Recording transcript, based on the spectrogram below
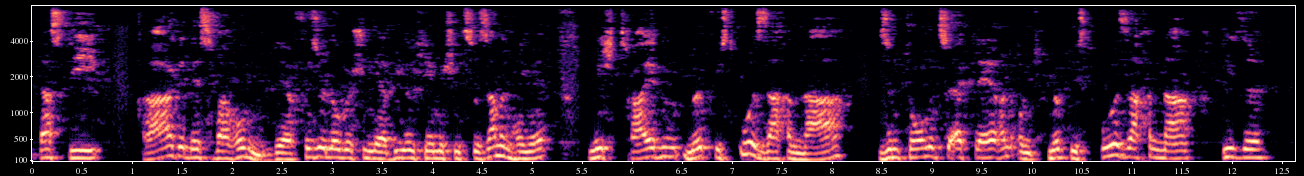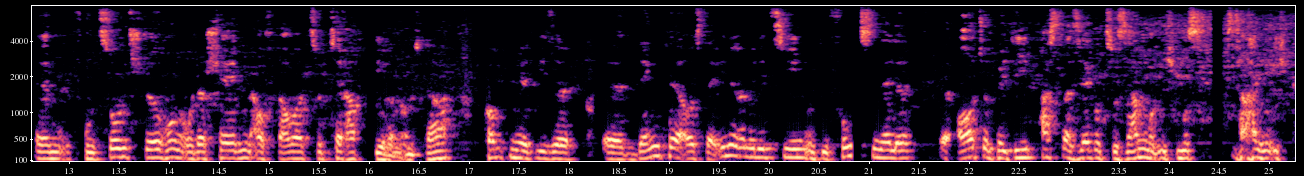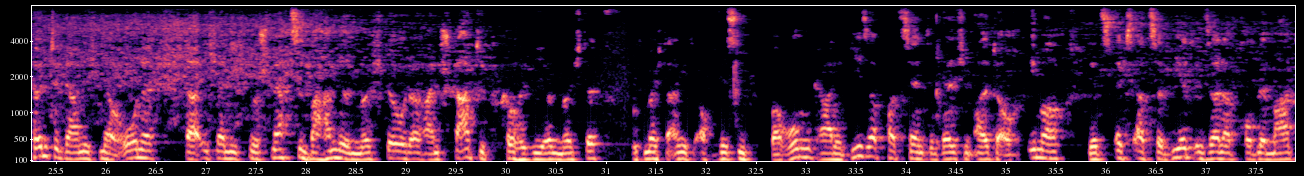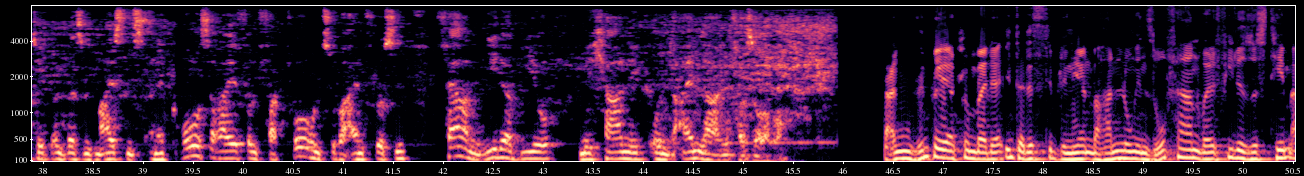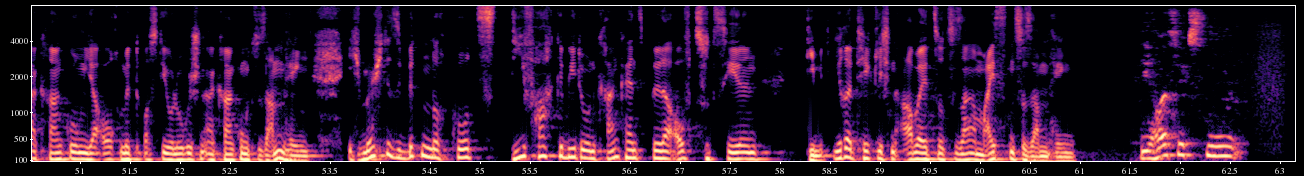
dass die Frage des Warum, der physiologischen, der biochemischen Zusammenhänge mich treiben, möglichst ursachennah Symptome zu erklären und möglichst ursachennah diese ähm, Funktionsstörungen oder Schäden auf Dauer zu therapieren. Und da kommt mir diese äh, Denke aus der inneren Medizin und die funktionelle äh, Orthopädie passt da sehr gut zusammen. Und ich muss sagen, ich könnte gar nicht mehr ohne, da ich ja nicht nur Schmerzen behandeln möchte oder rein Statik korrigieren möchte. Ich möchte eigentlich auch wissen, warum gerade dieser Patient in welchem Alter auch immer jetzt exazerbiert in seiner Problematik. Und das sind meistens eine große Reihe von Faktoren zu beeinflussen, fern jeder Biomechanik und Einlageversorgung. Dann sind wir ja schon bei der interdisziplinären Behandlung insofern, weil viele Systemerkrankungen ja auch mit osteologischen Erkrankungen zusammenhängen. Ich möchte Sie bitten, noch kurz die Fachgebiete und Krankheitsbilder aufzuzählen, die mit Ihrer täglichen Arbeit sozusagen am meisten zusammenhängen. Die häufigsten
